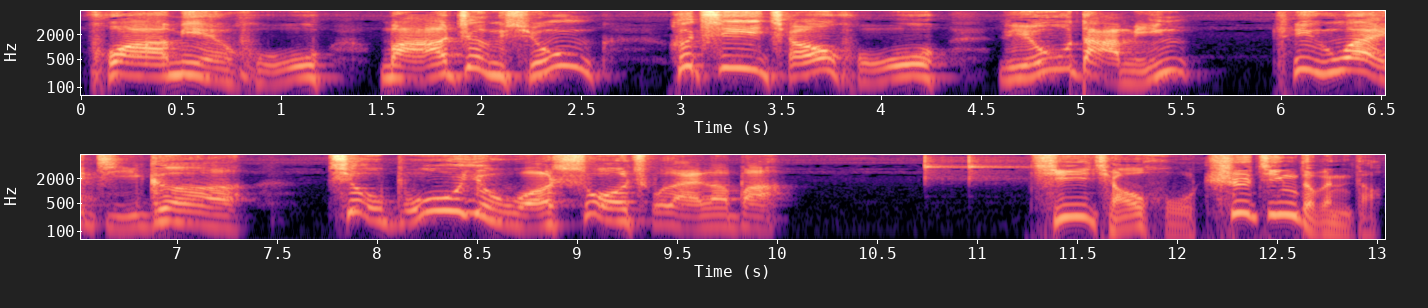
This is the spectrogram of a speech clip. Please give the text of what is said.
花面虎马正雄和七巧虎刘大明，另外几个就不用我说出来了吧？七巧虎吃惊的问道：“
